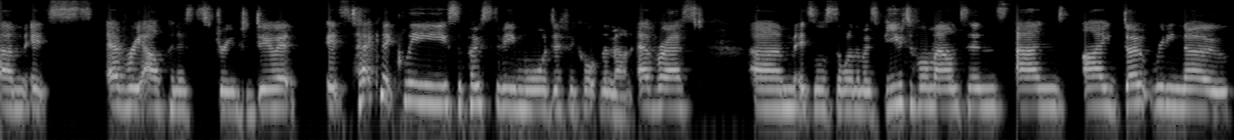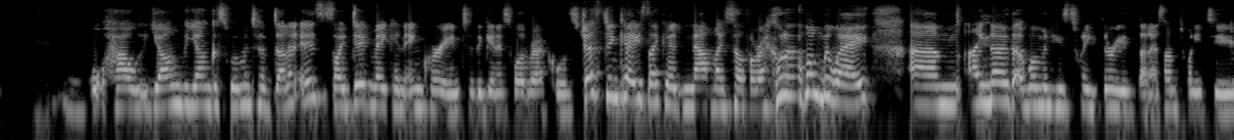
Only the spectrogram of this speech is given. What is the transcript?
Um, it's every alpinist's dream to do it. It's technically supposed to be more difficult than Mount Everest. Um, it's also one of the most beautiful mountains, and I don't really know how young the youngest woman to have done it is. So I did make an inquiry into the Guinness World Records just in case I could nab myself a record along the way. Um, I know that a woman who's 23 has done it. So I'm 22.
